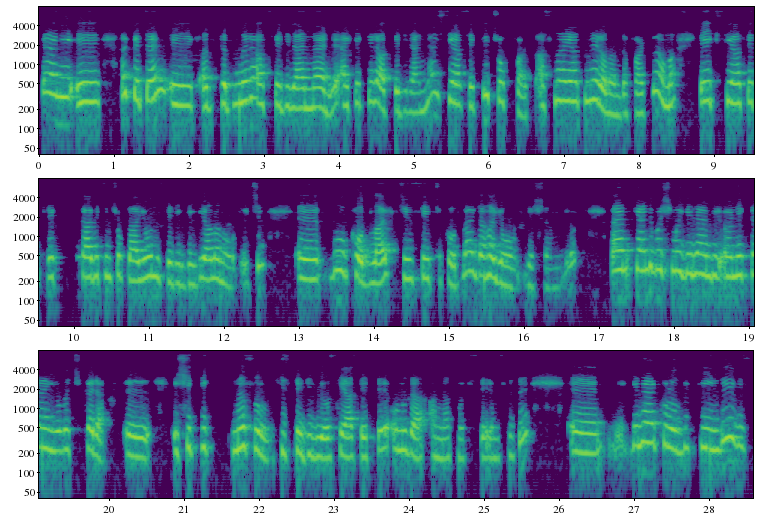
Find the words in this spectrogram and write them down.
Yani e, hakikaten e, kadınlara atfedilenlerle erkekleri atfedilenler siyasette çok farklı. Aslında hayatın her alanında farklı ama belki siyaset rekabetin çok daha yoğun hissedildiği bir alan olduğu için e, bu kodlar, cinsiyetçi kodlar daha yoğun yaşanıyor. Ben kendi başıma gelen bir örnekten yola çıkarak e, eşitlik nasıl hissediliyor siyasette onu da anlatmak isterim size. E, genel kurul bittiğinde biz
